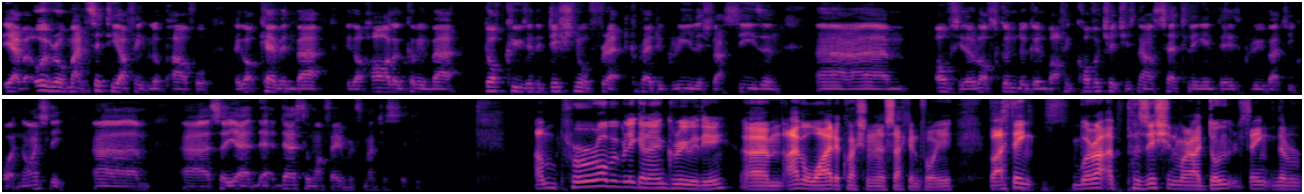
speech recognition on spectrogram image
yeah, but overall, Man City I think look powerful. They got Kevin back, they got Haaland coming back. Doku's an additional threat compared to Grealish last season. Um, obviously they lost Gundogan, but I think Kovacic is now settling into his groove actually quite nicely. Um, uh, so yeah, they're, they're, still my favourites, Manchester City. I'm probably going to agree with you. Um, I have a wider question in a second for you, but I think we're at a position where I don't think the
